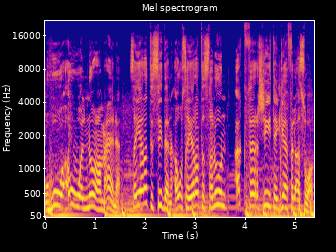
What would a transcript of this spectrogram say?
وهو أول نوع معانا. سيارات السيدان أو سيارات الصالون أكثر شيء تلقاه في الأسواق.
